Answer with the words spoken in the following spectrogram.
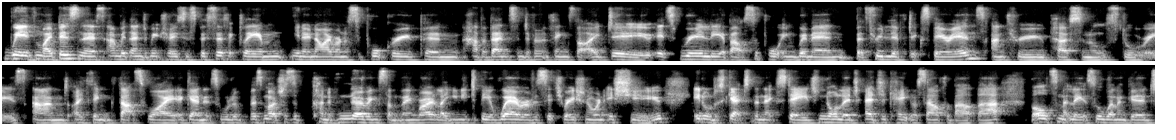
with mm. my business and with endometriosis specifically and you know now i run a support group and have events and different things that i do it's really about supporting women but through lived experience and through personal stories. And i think that's why again it's all of as much as a kind of knowing something right like you need to be aware of a situation or an issue in order to get to the next stage knowledge educate yourself about that. But ultimately it's all well and good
